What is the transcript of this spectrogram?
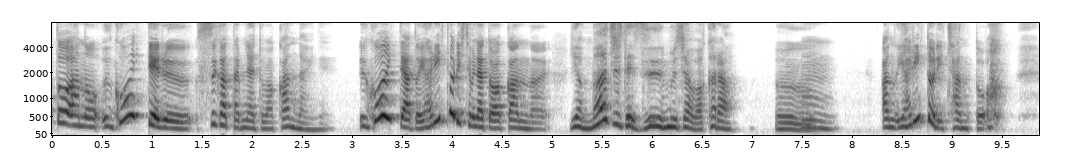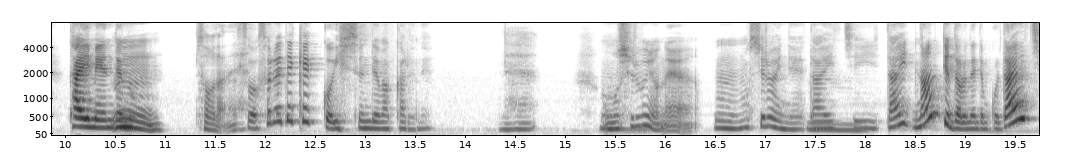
当あの動いてる姿見ないとわかんないね動いてあとやり取りしてみないとわかんない、いや、マジでズームじゃ分からん。う。うんんあのやり取りちゃんと 対面での、うんそうだね。そうそれで結構一瞬でわかるねね。面白いよよね。うん面白いねうん第一、第なんて言うんだろうねでもこれ第一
